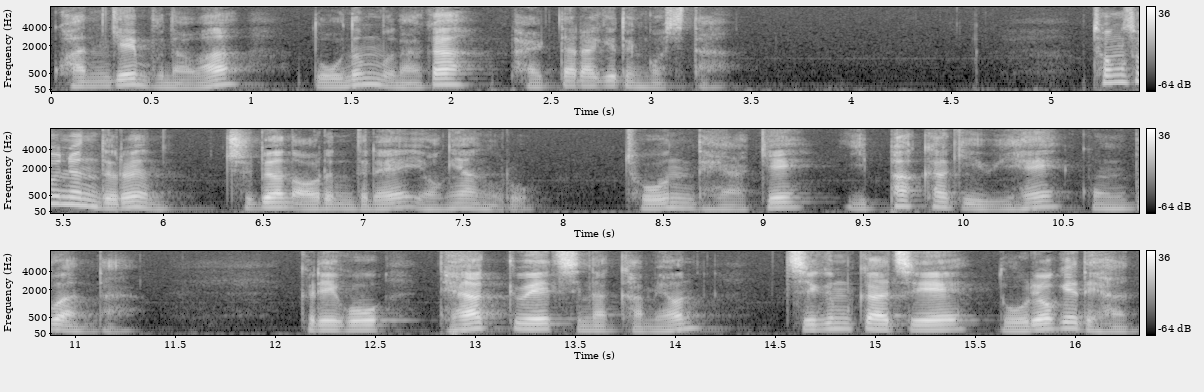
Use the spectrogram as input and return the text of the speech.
관계 문화와 노는 문화가 발달하게 된 것이다. 청소년들은 주변 어른들의 영향으로 좋은 대학에 입학하기 위해 공부한다. 그리고 대학교에 진학하면 지금까지의 노력에 대한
